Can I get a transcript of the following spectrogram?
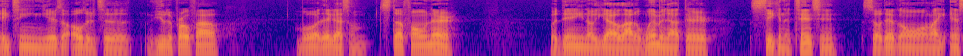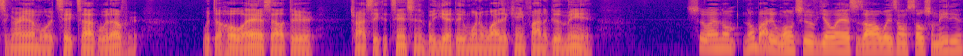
18 years or older to view the profile boy, they got some stuff on there. But then, you know, you got a lot of women out there seeking attention. So they're going on like Instagram or TikTok, whatever, with the whole ass out there trying to seek attention, but yet they wonder why they can't find a good man. Ain't no, nobody wants you if your ass is always on social media.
